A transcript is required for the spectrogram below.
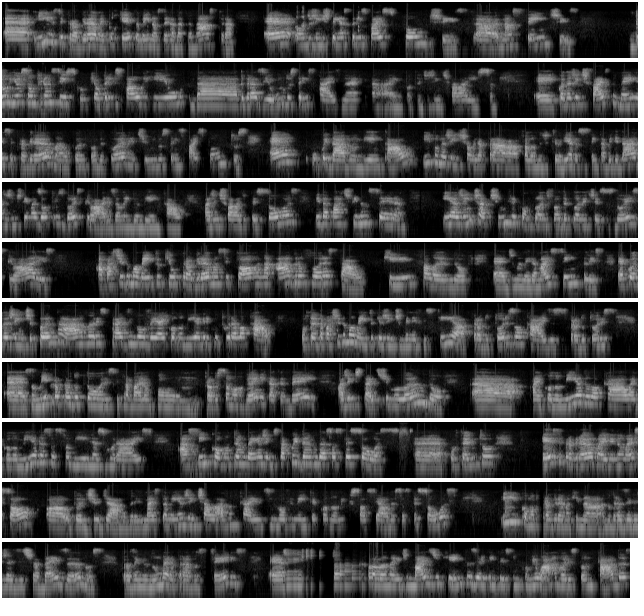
É, e esse programa, e por que também na Serra da Canastra, é onde a gente tem as principais fontes uh, nascentes do Rio São Francisco, que é o principal rio da, do Brasil, um dos principais, né? Ah, é importante a gente falar isso. É, quando a gente faz também esse programa, o Plan for the Planet, um dos principais pontos é o cuidado ambiental. E quando a gente olha para falando de teoria da sustentabilidade, a gente tem mais outros dois pilares além do ambiental. A gente fala de pessoas e da parte financeira. E a gente atinge com o Plan for the Planet esses dois pilares a partir do momento que o programa se torna agroflorestal que, falando é, de maneira mais simples, é quando a gente planta árvores para desenvolver a economia e a agricultura local. Portanto, a partir do momento que a gente beneficia produtores locais, esses produtores é, são microprodutores que trabalham com produção orgânica também, a gente está estimulando a, a economia do local, a economia dessas famílias rurais, assim como também a gente está cuidando dessas pessoas. É, portanto, esse programa ele não é só ó, o plantio de árvores, mas também a gente alavancar o desenvolvimento econômico e social dessas pessoas. E como o programa aqui na, no Brasil já existe há 10 anos, trazendo número para vocês, é, a gente está falando aí de mais de 585 mil árvores plantadas.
